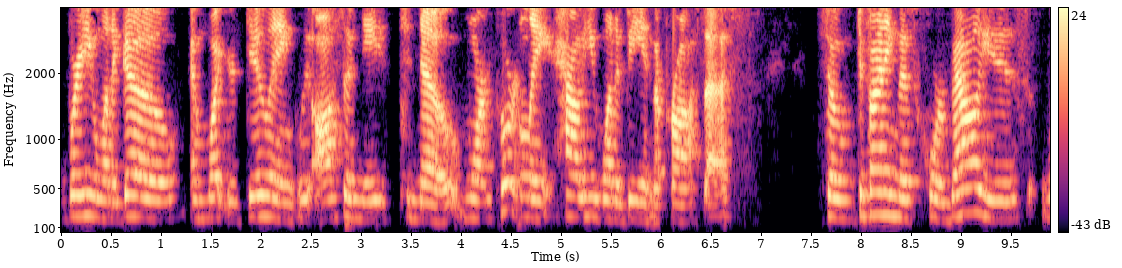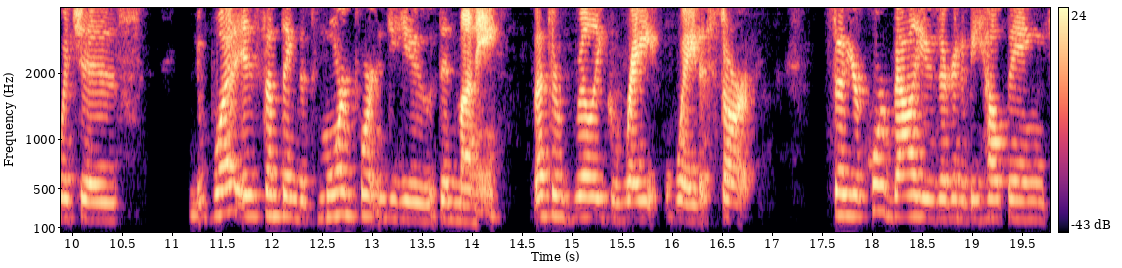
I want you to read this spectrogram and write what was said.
where you want to go and what you're doing we also need to know more importantly how you want to be in the process so defining those core values, which is what is something that's more important to you than money? That's a really great way to start. So your core values are going to be helping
